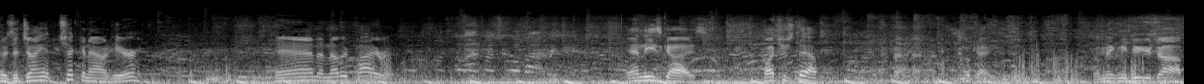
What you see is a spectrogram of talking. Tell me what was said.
There's a giant chicken out here and another pirate. And these guys. Watch your step. Okay. Don't make me do your job.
